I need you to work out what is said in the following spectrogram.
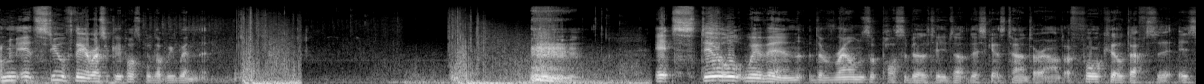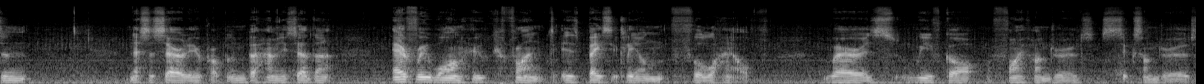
I mean, it's still theoretically possible that we win it. it's still within the realms of possibility that this gets turned around. A four kill deficit isn't necessarily a problem, but having said that, everyone who flanked is basically on full health, whereas we've got 500, 600,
